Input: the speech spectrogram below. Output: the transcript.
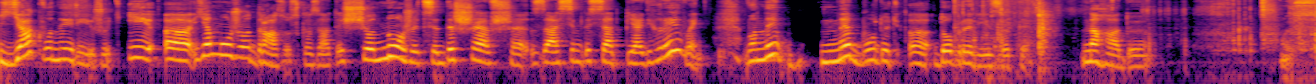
Як вони ріжуть. І е, я можу одразу сказати, що ножиці дешевше за 75 гривень, вони не будуть е, добре різати. Нагадую. Ось.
